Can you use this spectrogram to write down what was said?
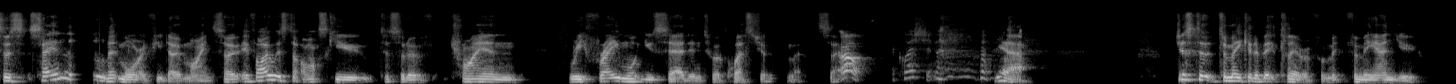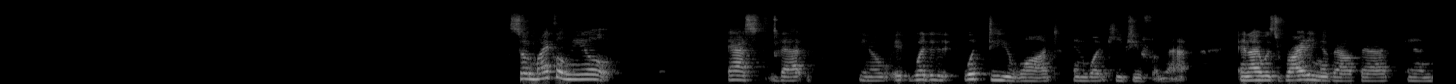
So say a little bit more if you don't mind. So if I was to ask you to sort of try and reframe what you said into a question, let's say. Oh, a question. Yeah. Just to, to make it a bit clearer for me, for me and you. So Michael Neill asked that, you know, it, what did it, what do you want and what keeps you from that? And I was writing about that and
